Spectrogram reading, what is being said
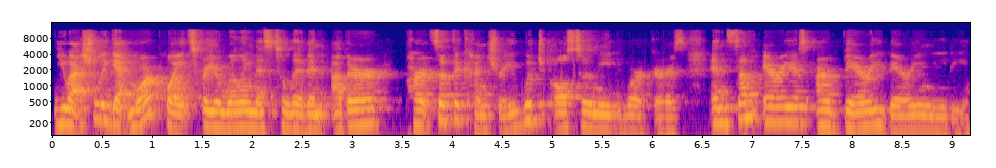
you actually get more points for your willingness to live in other parts of the country which also need workers, and some areas are very, very needy.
